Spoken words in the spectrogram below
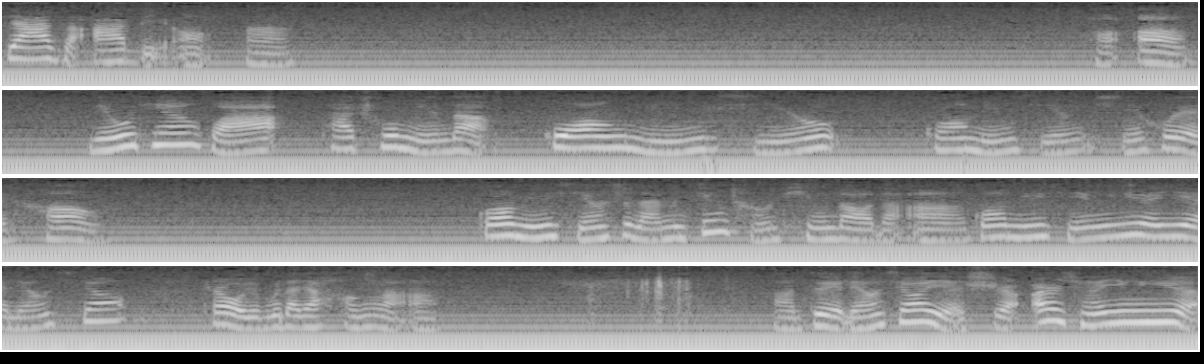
瞎子阿炳啊。好啊，刘天华他出名的《光明行》，《光明行》谁会哼？《光明行》是咱们经常听到的啊，《光明行》月夜良宵，这儿我就不给大家哼了啊。啊，对，良宵也是二泉映月，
